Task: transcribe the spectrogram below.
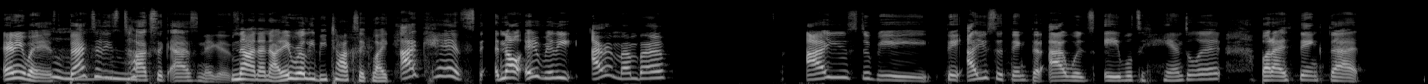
anyways, back to these hmm. toxic ass niggas. Nah, nah, nah. They really be toxic. Like, I can't. St- no, it really. I remember. I used to be. Th- I used to think that I was able to handle it, but I think that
